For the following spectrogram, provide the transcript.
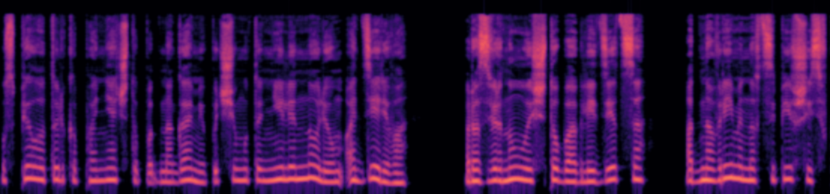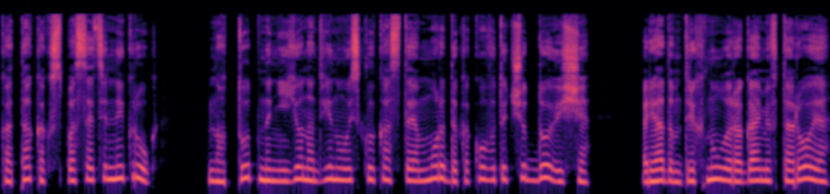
Успела только понять, что под ногами почему-то не линолеум, а дерево. Развернулась, чтобы оглядеться, одновременно вцепившись в кота, как в спасательный круг, но тут на нее надвинулась клыкастая морда какого-то чудовища. Рядом тряхнуло рогами второе,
